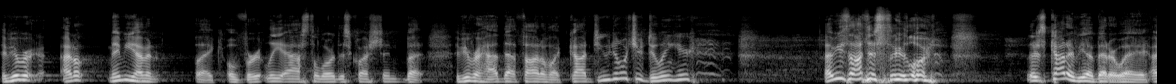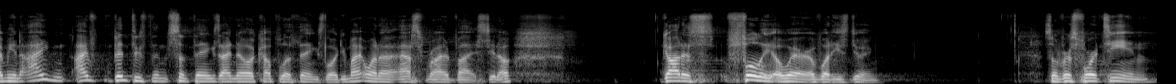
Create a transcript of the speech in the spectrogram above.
Have you ever, I don't, maybe you haven't like overtly asked the Lord this question, but have you ever had that thought of like, God, do you know what you're doing here? have you thought this through, Lord? There's got to be a better way. I mean, I, I've been through some things. I know a couple of things, Lord. You might want to ask my advice, you know? God is fully aware of what he's doing. So, verse 14,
